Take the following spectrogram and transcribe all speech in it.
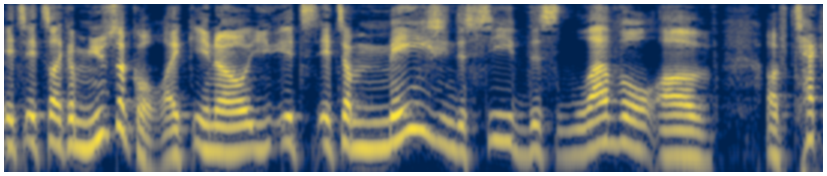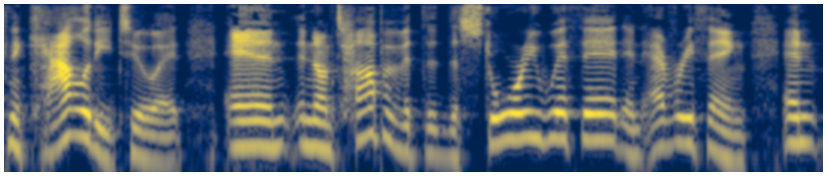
it's it's like a musical. Like you know you, it's it's amazing to see this level of of technicality to it. And and on top of it the, the story with it and everything. And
